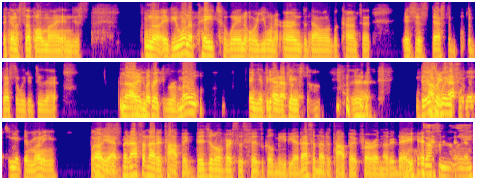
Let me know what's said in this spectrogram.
that kind of stuff online and just you know if you want to pay to win or you want to earn the downloadable content, it's just that's the, the best way to do that. Now I mean, you but- break your remote and you have to Yeah, go to GameStop. Yeah. There's I a mean, way for them to make their money. Oh it's yeah, just- but that's another topic. Digital versus physical media. That's another topic for another day. Oh, definitely.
